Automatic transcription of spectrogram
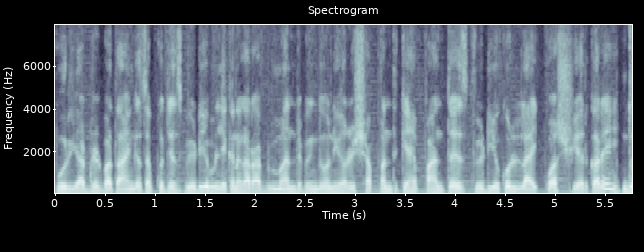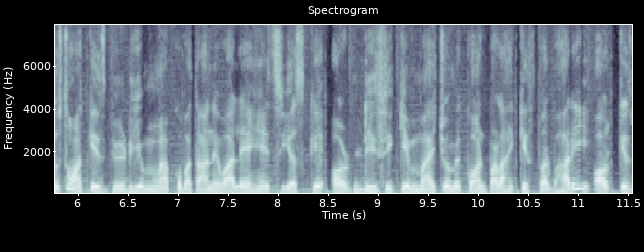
पूरी अपडेट बताएँगे सब कुछ इस वीडियो में, लेकिन अगर आप महेंद्र सिंह धोनी और ऋषभ पंत के हैं फ़ैन तो इस वीडियो को लाइक व शेयर करें। दोस्तों, आज के इस वीडियो में आपको बताने वाले हैं सी और डीसी के मैचों में कौन पड़ा है, किस पर भारी और किस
